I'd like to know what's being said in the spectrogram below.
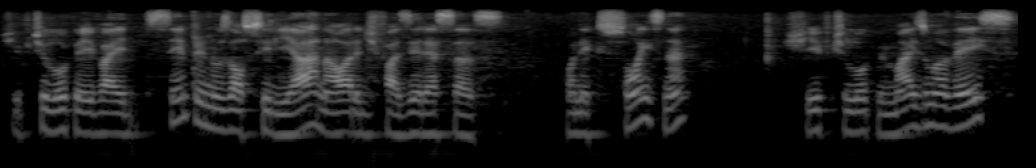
Shift Loop aí vai sempre nos auxiliar na hora de fazer essas conexões, né? Shift Loop mais uma vez.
